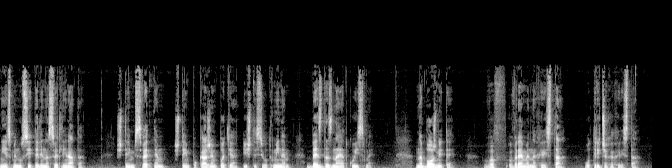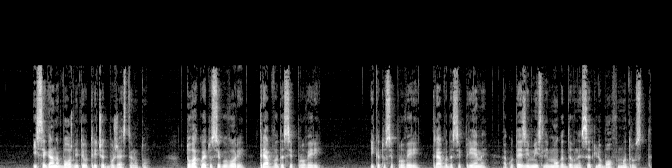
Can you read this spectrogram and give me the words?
Ние сме носители на светлината. Ще им светнем, ще им покажем пътя и ще си отминем, без да знаят кои сме. Набожните в време на Христа отричаха Христа. И сега набожните отричат Божественото. Това, което се говори, трябва да се провери. И като се провери, трябва да се приеме, ако тези мисли могат да внесат любов, мъдрост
